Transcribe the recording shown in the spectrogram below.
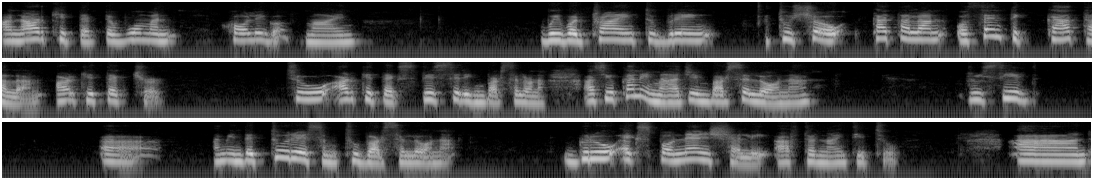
an architect, a woman colleague of mine. We were trying to bring, to show Catalan, authentic Catalan architecture to architects visiting Barcelona. As you can imagine, Barcelona received, uh, I mean, the tourism to Barcelona grew exponentially after 92. And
